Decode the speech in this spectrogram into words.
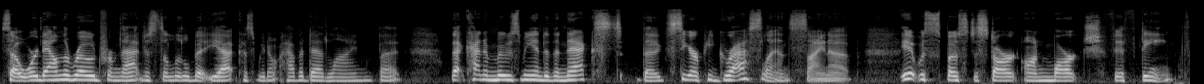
So we're down the road from that just a little bit yet because we don't have a deadline, but that kind of moves me into the next, the CRP grasslands sign up. It was supposed to start on March 15th,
